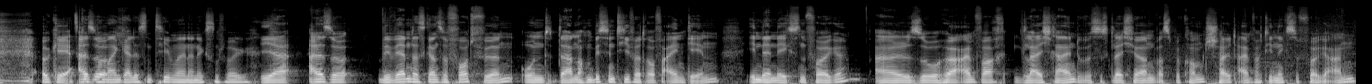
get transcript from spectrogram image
okay, Jetzt also. mal ein geiles Thema in der nächsten Folge. Ja, also wir werden das Ganze fortführen und da noch ein bisschen tiefer drauf eingehen in der nächsten Folge. Also hör einfach gleich rein, du wirst es gleich hören, was bekommt. Schalt einfach die nächste Folge an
